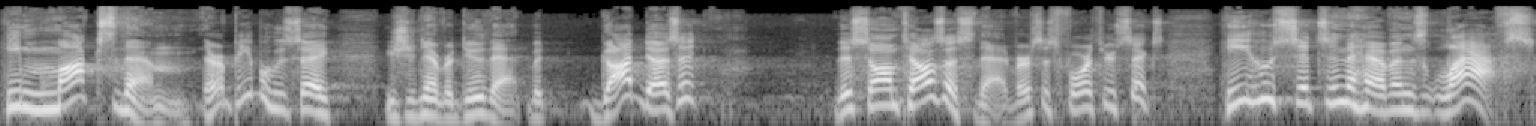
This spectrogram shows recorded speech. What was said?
He mocks them. There are people who say you should never do that, but God does it. This psalm tells us that, verses 4 through 6. He who sits in the heavens laughs.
